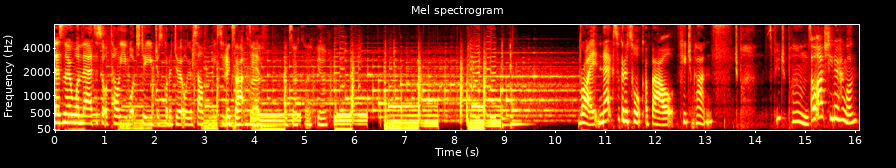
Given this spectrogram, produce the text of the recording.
there's no one there to sort of tell you what to do. You've just got to do it all yourself and be super Exactly. proactive. Exactly. Yeah. Right, next we're going to talk about future plans. Future plans. Future plans. Oh, actually, no, hang on.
